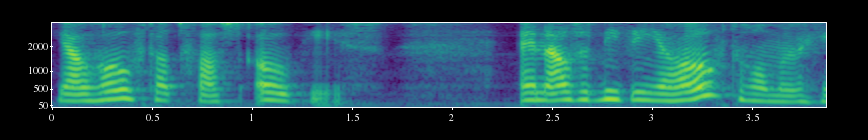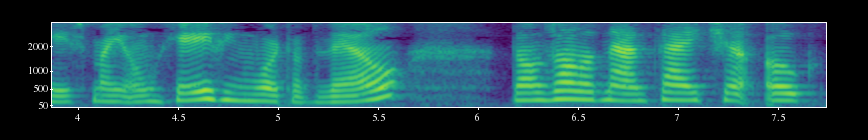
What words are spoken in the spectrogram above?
jouw hoofd dat vast ook is. En als het niet in je hoofd rommelig is, maar je omgeving wordt dat wel, dan zal het na een tijdje ook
